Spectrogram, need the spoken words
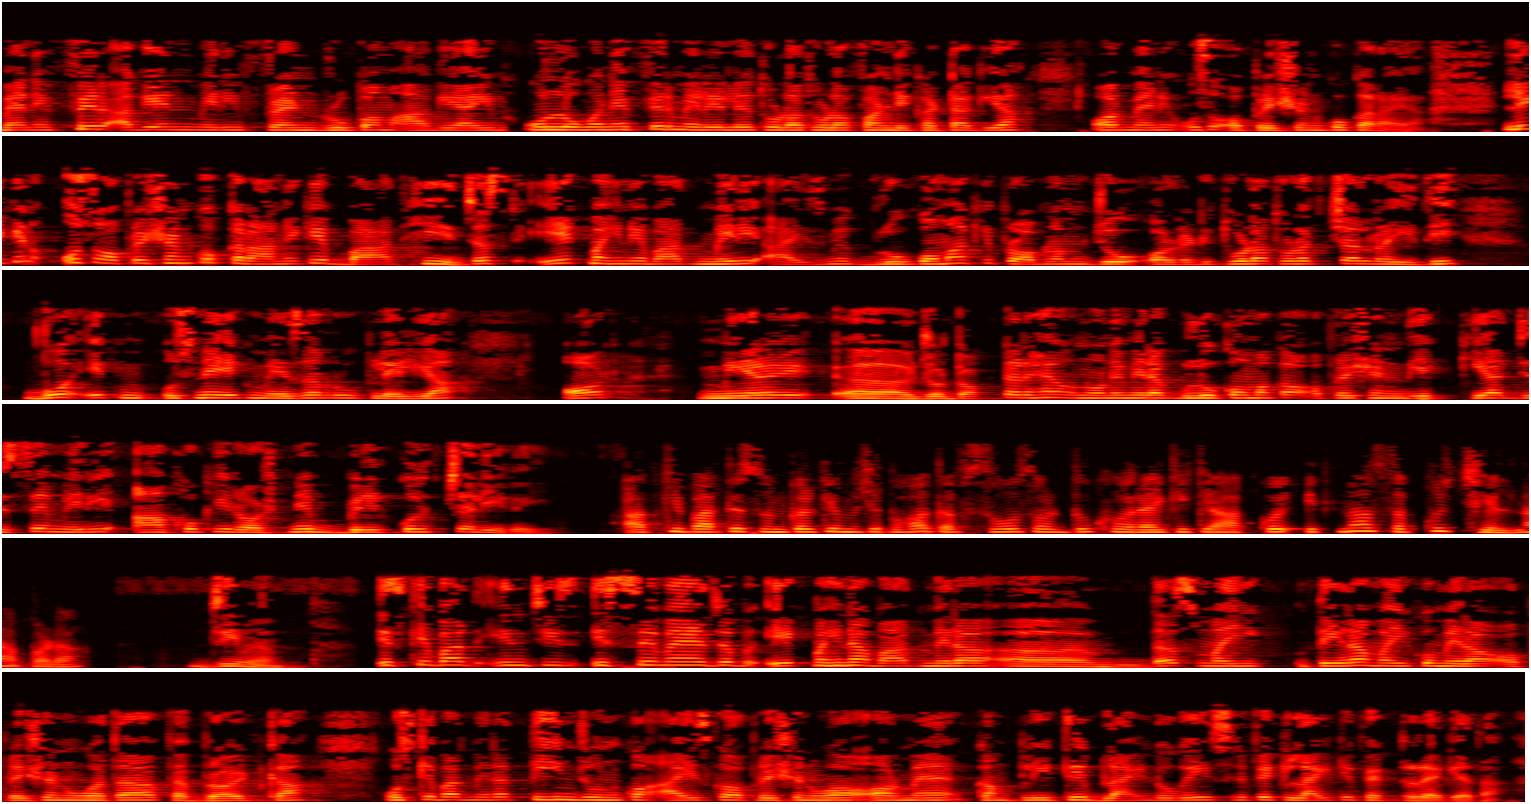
मैंने फिर अगेन मेरी फ्रेंड रूपम आगे आई। उन लोगों ने फिर मेरे लिए थोड़ा थोड़ा फंड इकट्ठा किया और मैंने उस ऑपरेशन को कराया। लेकिन उस ऑपरेशन को कराने के बाद ही जस्ट एक महीने बाद मेरी आईज में ग्लूकोमा की प्रॉब्लम जो ऑलरेडी थोड़ा थोड़ा चल रही थी, वो एक, उसने एक मेजर रूप ले लिया और मेरे जो डॉक्टर हैं उन्होंने मेरा ग्लूकोमा का ऑपरेशन किया जिससे मेरी आँखों की रोशनी बिल्कुल चली गई। आपकी बातें सुनकर के मुझे बहुत अफसोस और दुख हो रहा है कि, कि आपको इतना सब कुछ झेलना पड़ा। जी मैम। इसके बाद इन चीज़ इससे मैं जब एक महीना बाद मेरा दस मई तेरह मई को मेरा ऑपरेशन हुआ था फेब्रॉइड का उसके बाद मेरा तीन जून को आईज का ऑपरेशन हुआ और मैं कम्प्लीटली ब्लाइंड हो गई सिर्फ़ एक लाइट इफ़ेक्ट रह गया था।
